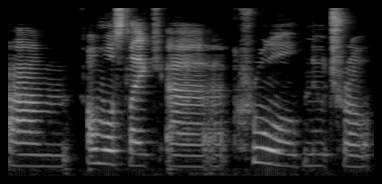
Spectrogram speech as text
um, almost like a cruel neutral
